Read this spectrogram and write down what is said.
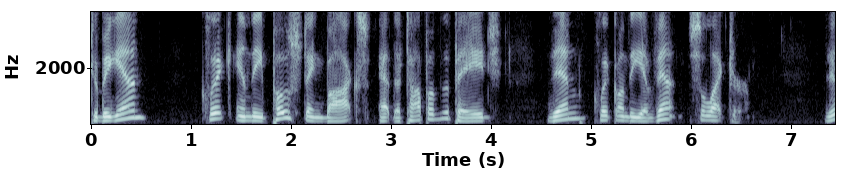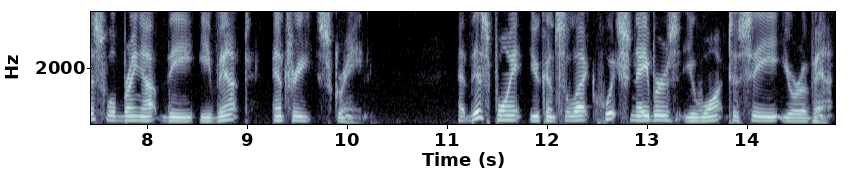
To begin, click in the posting box at the top of the page, then click on the event selector. This will bring up the event entry screen. At this point, you can select which neighbors you want to see your event.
